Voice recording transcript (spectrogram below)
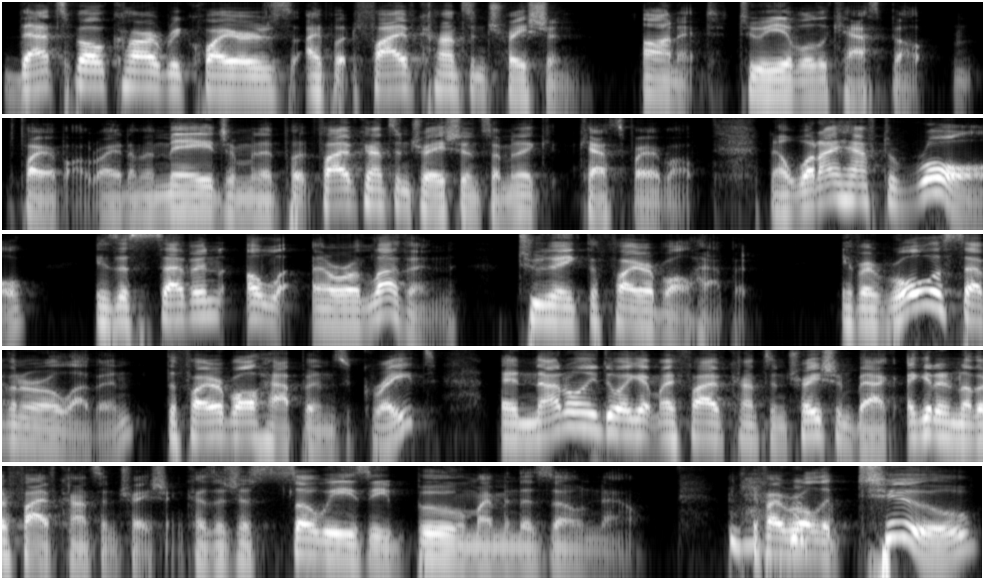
that spell card requires I put five concentration on it to be able to cast spell fireball, right? I'm a mage. I'm going to put five concentration, so I'm going to cast fireball. Now, what I have to roll is a seven or 11 to make the fireball happen. If I roll a seven or 11, the fireball happens great. And not only do I get my five concentration back, I get another five concentration because it's just so easy. Boom, I'm in the zone now. If I roll a two,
